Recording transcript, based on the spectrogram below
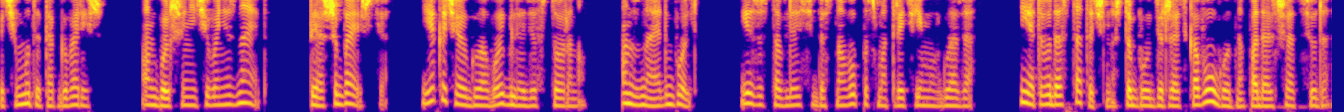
Почему ты так говоришь? Он больше ничего не знает. Ты ошибаешься. Я качаю головой, глядя в сторону. Он знает боль. Я заставляю себя снова посмотреть ему в глаза. И этого достаточно, чтобы удержать кого угодно подальше отсюда.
